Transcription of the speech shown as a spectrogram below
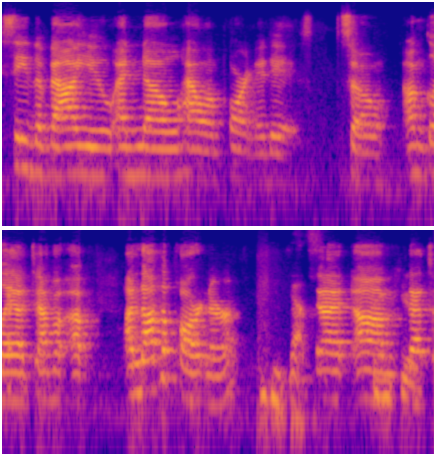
see the value and know how important it is. So I'm glad to have a, a, another partner Yes. that, um, that's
